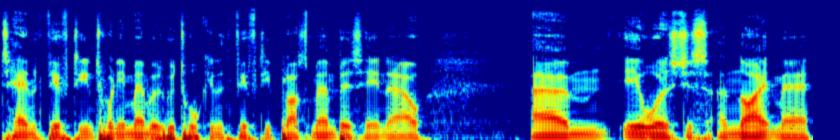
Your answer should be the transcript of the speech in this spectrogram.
10, 15, 20 members, we're talking 50 plus members here now. Um, it was just a nightmare.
